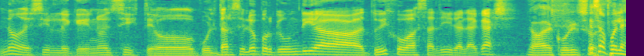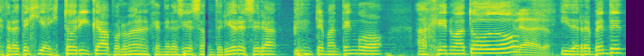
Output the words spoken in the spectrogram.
no decirle que no existe o ocultárselo porque un día tu hijo va a salir a la calle. Lo va a descubrir solo. Esa fue la estrategia histórica, por lo menos en generaciones anteriores, era te mantengo ajeno a todo Claro. y de repente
